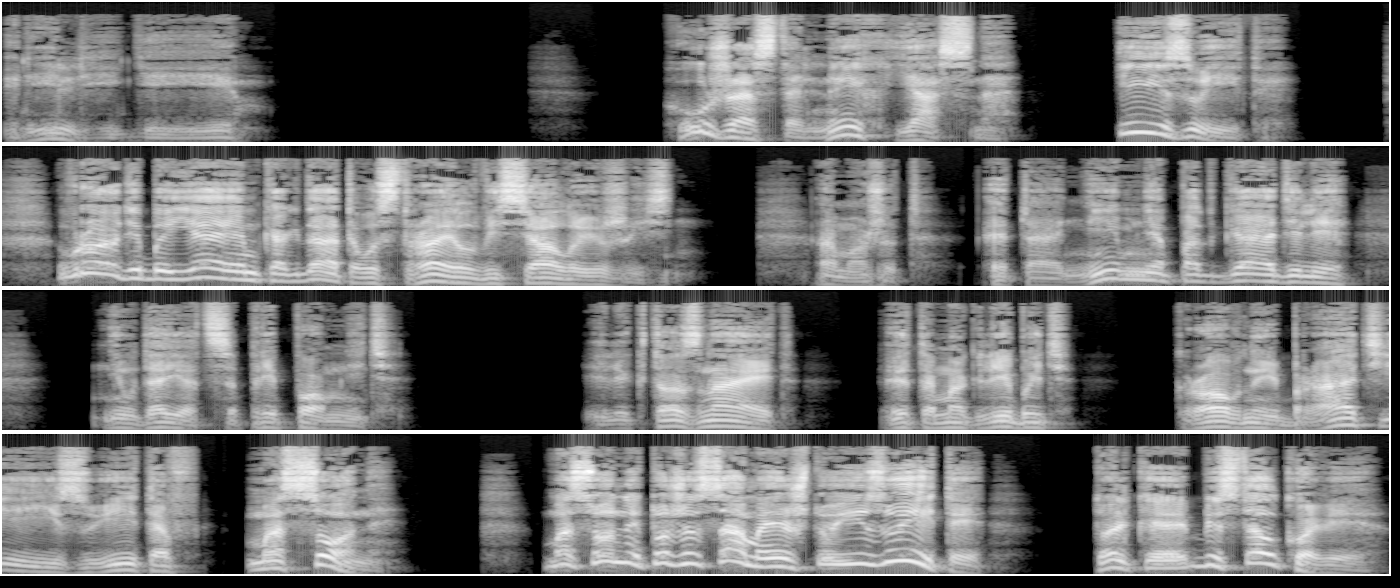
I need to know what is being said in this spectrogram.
религии. Хуже остальных ясно. И иезуиты. Вроде бы я им когда-то устроил веселую жизнь. А может, это они мне подгадили, не удается припомнить. Или кто знает, это могли быть кровные братья иезуитов, масоны. Масоны то же самое, что и иезуиты, только бестолковее.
